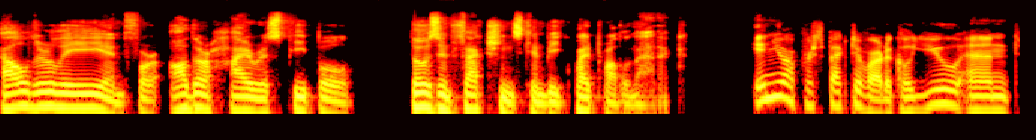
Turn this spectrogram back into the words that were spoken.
elderly and for other high risk people, those infections can be quite problematic. In your perspective article, you and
